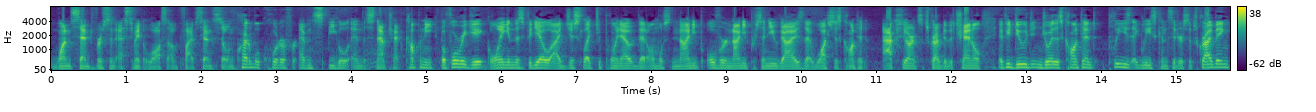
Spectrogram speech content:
1 cent versus an estimated loss of 5 cents. So incredible quarter for Evan Spiegel and the Snapchat company. Before we get going in this video, I'd just like to point out that almost 90 over 90% of you guys that watch this content actually aren't subscribed to the channel. If you do enjoy this content, please at least consider subscribing.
